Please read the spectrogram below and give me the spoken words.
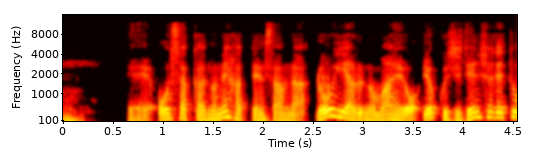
うんえー大阪のね、発展サウナ、ロイヤルの前をよく自転車で通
